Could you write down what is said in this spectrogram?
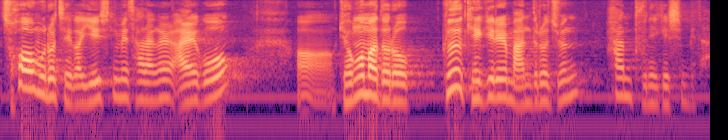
처음으로 제가 예수님의 사랑을 알고 어, 경험하도록 그 계기를 만들어준 한 분이 계십니다.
